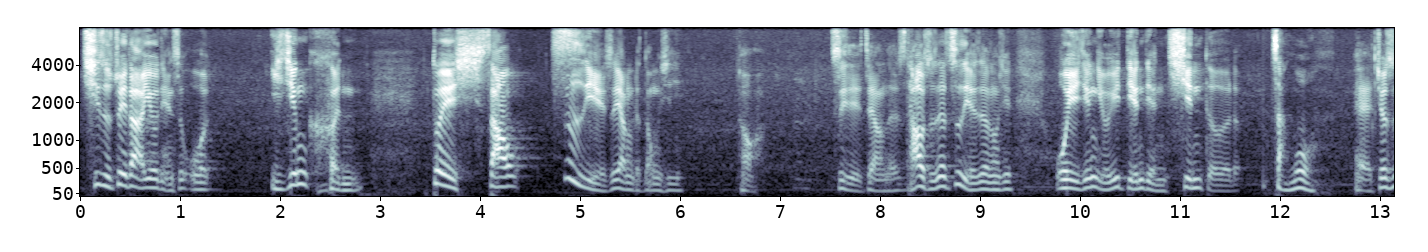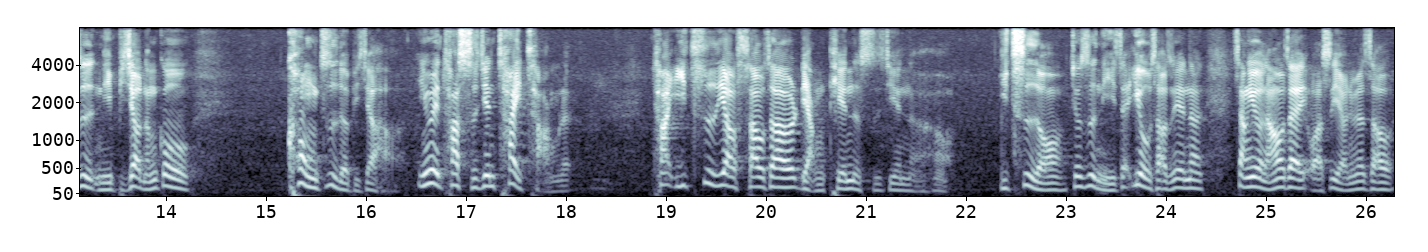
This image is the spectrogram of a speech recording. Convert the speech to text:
其实最大的优点是我已经很对烧字野这样的东西，哦，字野这样的陶瓷的字野这个东西，我已经有一点点心得了，掌握，哎，就是你比较能够。控制的比较好，因为它时间太长了，它一次要烧烧两天的时间呢，哈，一次哦，就是你在釉烧之间呢，上釉，然后在瓦斯窑里面烧，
